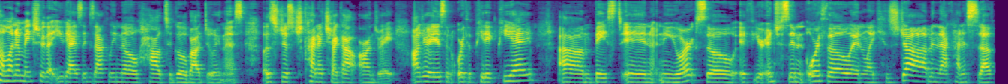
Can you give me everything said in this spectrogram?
I want to make sure that you guys exactly know how to go about doing this. Let's just kind of check out Andre. Andre is an orthopedic PA um, based in New York. So if you're interested in ortho and like his job and that kind of stuff,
